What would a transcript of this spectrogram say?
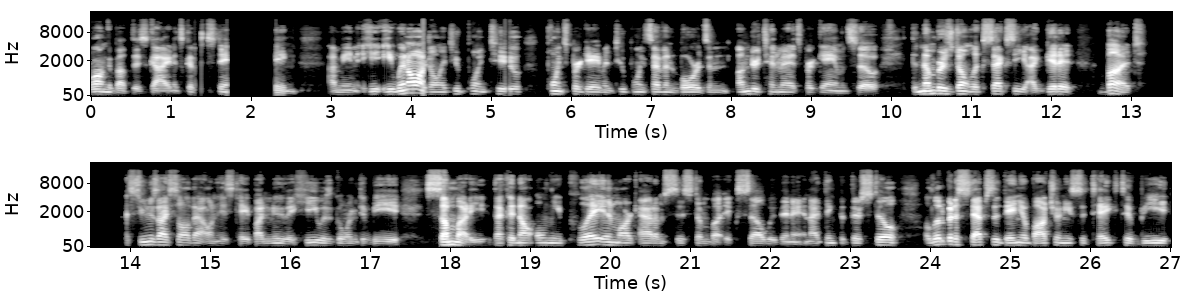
wrong about this guy, and it's gonna sting. I mean, he, he went on only 2.2 points per game and 2.7 boards and under 10 minutes per game. And so the numbers don't look sexy. I get it. But as soon as I saw that on his tape, I knew that he was going to be somebody that could not only play in Mark Adams' system, but excel within it. And I think that there's still a little bit of steps that Daniel Batcho needs to take to be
